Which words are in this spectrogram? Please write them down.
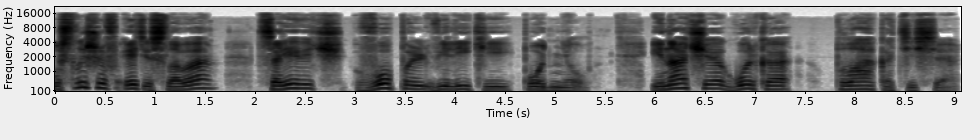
Услышав эти слова, царевич вопль великий поднял, иначе горько плакатися,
